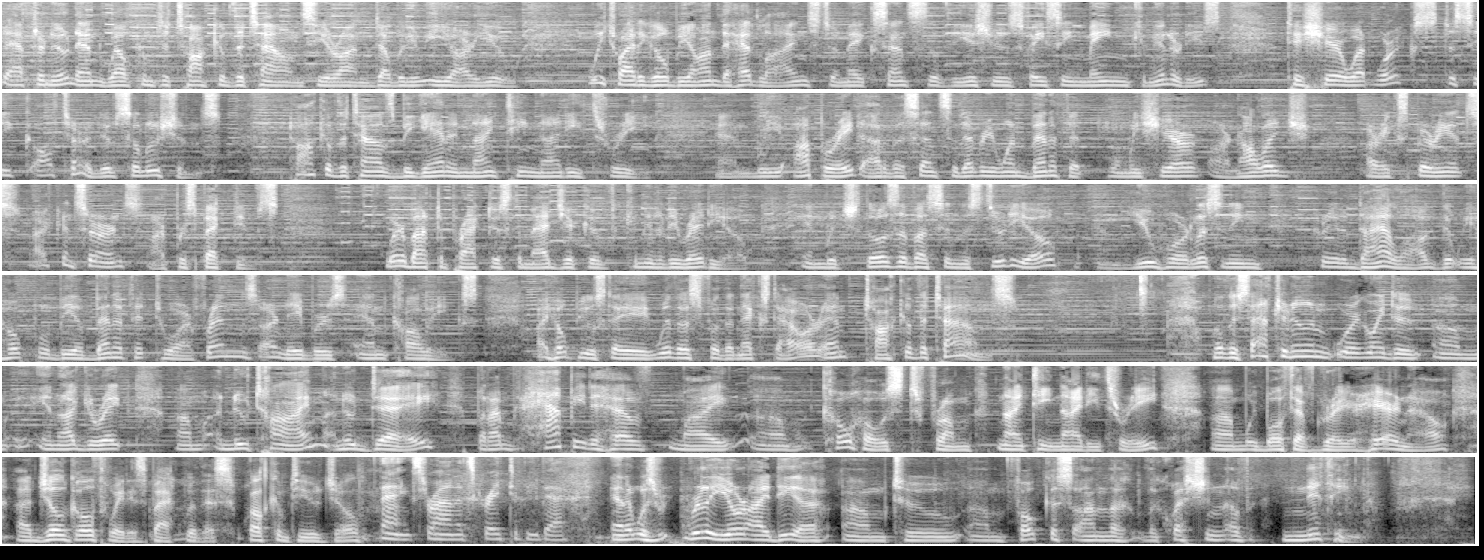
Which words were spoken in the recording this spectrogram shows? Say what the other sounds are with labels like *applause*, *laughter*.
Good afternoon and welcome to Talk of the Towns here on WERU. We try to go beyond the headlines to make sense of the issues facing Maine communities, to share what works, to seek alternative solutions. Talk of the Towns began in 1993, and we operate out of a sense that everyone benefits when we share our knowledge, our experience, our concerns, our perspectives. We're about to practice the magic of community radio, in which those of us in the studio and you who are listening create a dialogue that we hope will be of benefit to our friends, our neighbors, and colleagues. I hope you'll stay with us for the next hour and talk of the towns. Well, this afternoon we're going to um, inaugurate um, a new time, a new day, but I'm happy to have my um, co host from 1993. Um, we both have grayer hair now. Uh, Jill Goldthwait is back with us. Welcome to you, Jill. Thanks, Ron. It's great to be back. And it was really your idea um, to um, focus on the, the question of knitting.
